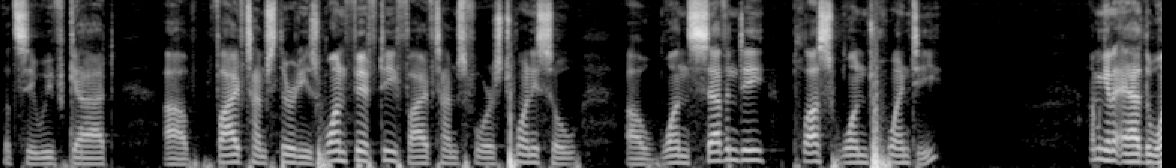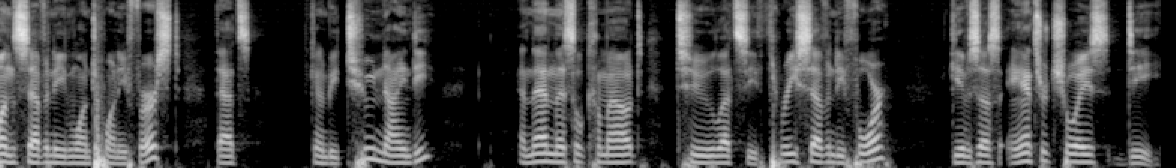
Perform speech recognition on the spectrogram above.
let's see, we've got uh, 5 times 30 is 150, 5 times 4 is 20, so uh, 170 plus 120. I'm going to add the 170 and 120 first. That's going to be 290. And then this will come out to, let's see, 374. Gives us answer choice D.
